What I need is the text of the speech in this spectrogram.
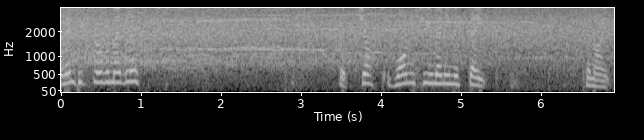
Olympic silver medalists. But just one too many mistakes tonight.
